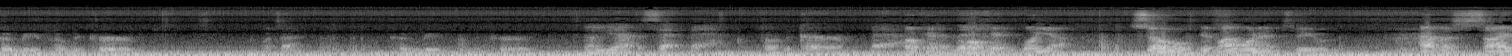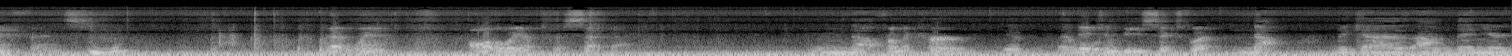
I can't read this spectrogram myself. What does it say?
Could be from the curb, What's that? Couldn't be from the curb. No, you have a setback from the curb back. Okay, and then- okay, well, yeah. So if I wanted to have a side fence that went all the way up to the setback No. from the curb, It, it can be six foot? No, because um, then you're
